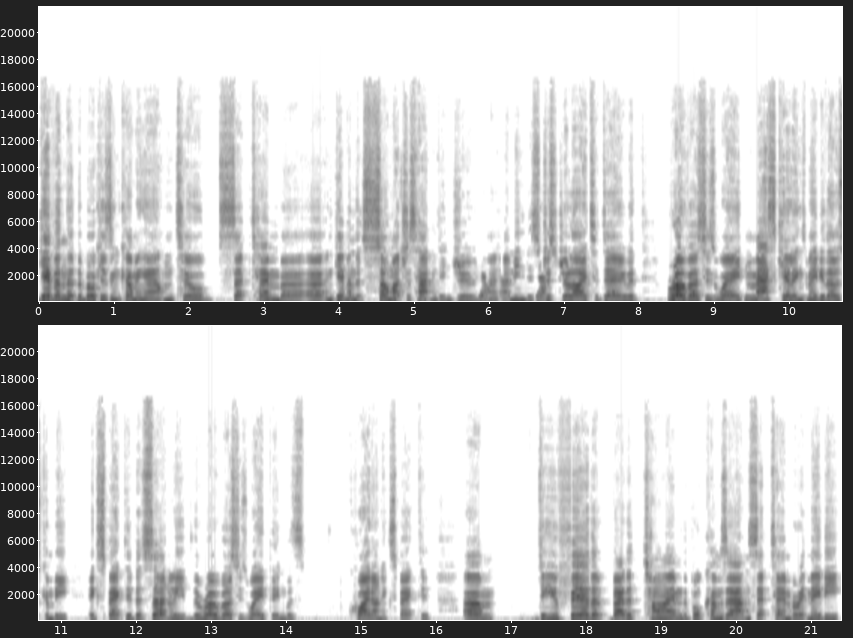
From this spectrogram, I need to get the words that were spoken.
Given that the book isn't coming out until September, uh, and given that so much has happened in June, yeah. I, I, mean, it's yeah. just July today with Roe versus Wade, mass killings, maybe those can be expected, but certainly the Roe versus Wade thing was quite unexpected. Um, do you fear that by the time the book comes out in September, it may be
